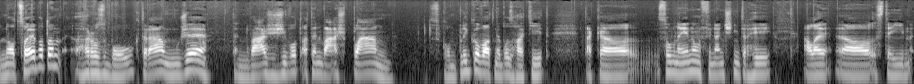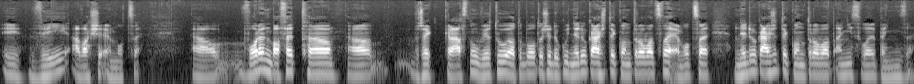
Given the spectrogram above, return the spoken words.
No co je potom hrozbou, která může ten váš život a ten váš plán zkomplikovat nebo zhatit, tak jsou nejenom finanční trhy, ale jste jim i vy a vaše emoce. Warren Buffett řekl krásnou větu a to bylo to, že dokud nedokážete kontrolovat své emoce, nedokážete kontrolovat ani svoje peníze.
